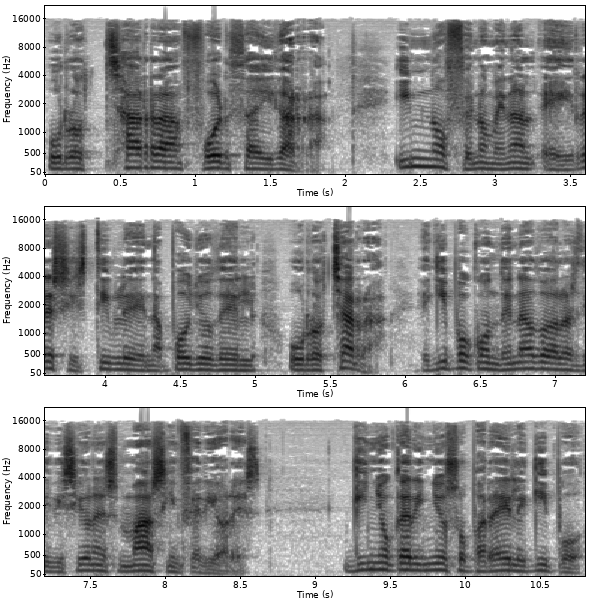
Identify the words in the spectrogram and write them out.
Urrocharra Fuerza y Garra, himno fenomenal e irresistible en apoyo del Urrocharra, equipo condenado a las divisiones más inferiores. Guiño cariñoso para el equipo,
